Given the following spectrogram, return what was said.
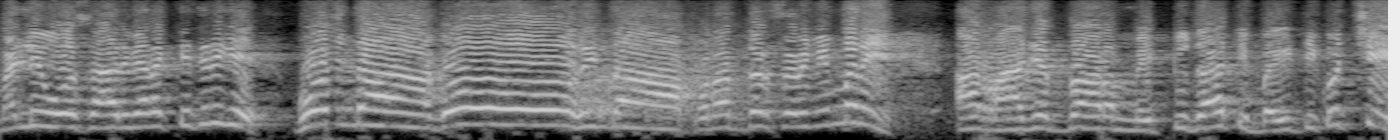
మళ్ళీ ఓసారి వెనక్కి తిరిగి గోవిందా గోవిందా పునర్దర్శనమిమ్మని ఆ రాజద్వారం మెట్టు దాటి బయటికి వచ్చి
